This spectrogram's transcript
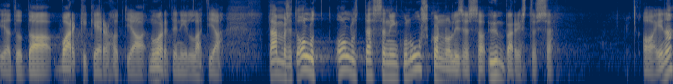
ja tota, varkkikerhot ja nuorten illat ja tämmöiset ollut, ollut tässä niin kuin uskonnollisessa ympäristössä aina.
